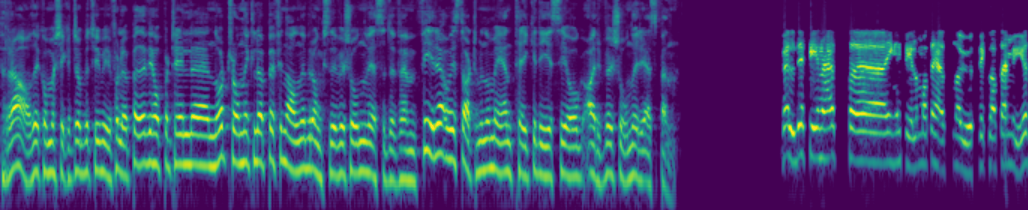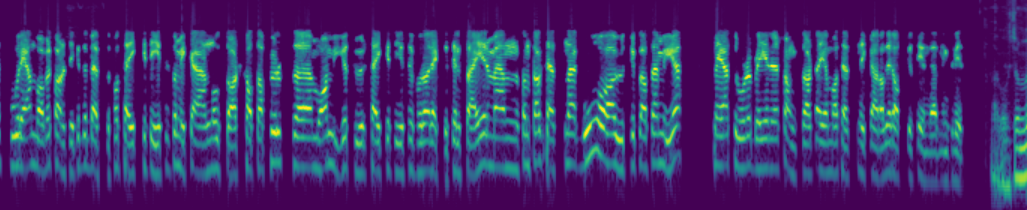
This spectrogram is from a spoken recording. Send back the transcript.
Bra, det kommer sikkert til å bety mye for løpet. Vi hopper til eh, Nortronic-løpet, finalen i bronsedivisjonen V75-4. Og vi starter med nummer én Take It Easy og Arve Sjoner, Espen. Veldig fin hest. Uh, ingen tvil om at hesten har utvikla seg mye. Spor 1 var vel kanskje ikke det beste for Take It Easy, som ikke er noe startkatapult. Uh, må ha mye tur Take It Easy for å rekke til seier. Men som sagt, hesten er god og har utvikla seg mye. Men jeg tror det blir sjansestart i og med at hesten ikke er av de raskeste innledningsvis. Det går til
